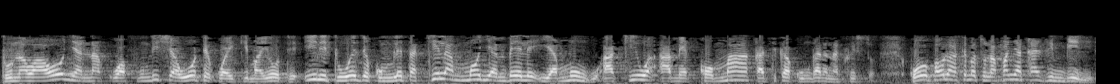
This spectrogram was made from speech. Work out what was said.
tunawaonya na kuwafundisha wote kwa hekima yote ili tuweze kumleta kila mmoja mbele ya mungu akiwa amekomaa katika kuungana na kristo. Kwa hiyo paulo anasema tunafanya kazi mbili.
